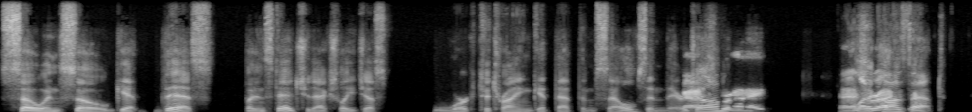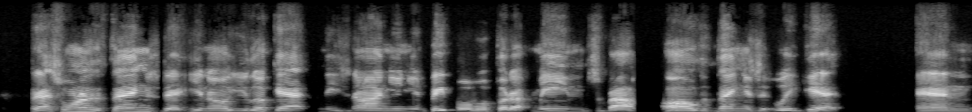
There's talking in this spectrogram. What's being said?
so and so get this?" but instead should actually just work to try and get that themselves in their That's job. right. That's what a right. concept. That's one of the things that, you know, you look at these non union people will put up memes about all the things that we get. And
